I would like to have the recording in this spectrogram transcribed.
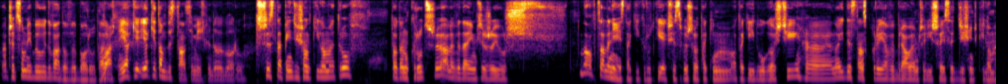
znaczy w sumie były dwa do wyboru, tak? Właśnie, jakie, jakie tam dystanse mieliśmy do wyboru? 350 km to ten krótszy, ale wydaje mi się, że już no, wcale nie jest taki krótki, jak się słyszy o, takim, o takiej długości. E, No i dystans, który ja wybrałem, czyli 610 km.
